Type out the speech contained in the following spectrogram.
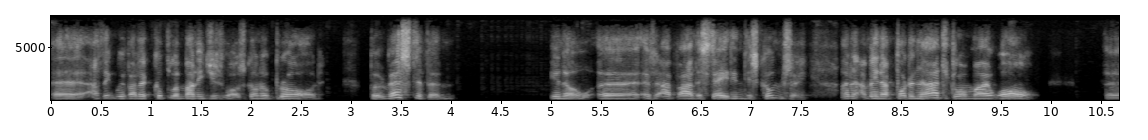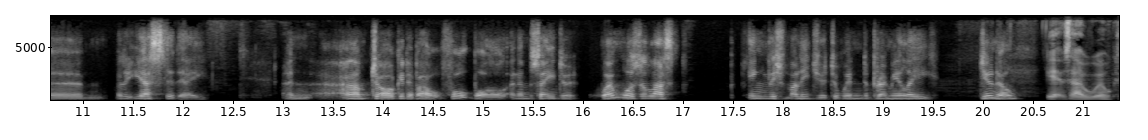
Uh, I think we've had a couple of managers what's gone abroad, but rest of them, you know, uh, have- have either stayed in this country. And I mean, I put an article on my wall um, yesterday, and I'm talking about football, and I'm saying to it, when was the last English manager to win the Premier League? Do you know? Yeah, it was Howard, Wilk-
